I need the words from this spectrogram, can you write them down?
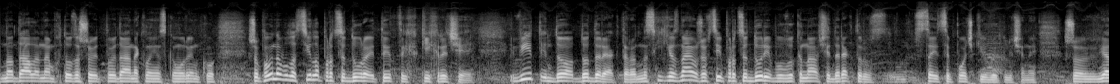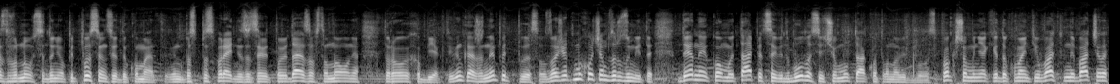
надали нам, хто за що відповідає на Клинівському ринку, що повинна була ціла процедура йти таких речей. Від і до, до директора. Наскільки я знаю, вже в цій процедурі був виконавчий директор з- цієї цепочки виключений. Що я звернувся до нього, підписуємо цей документ. Він безпосередньо за це відповідає за встановлення торгових об'єктів. Він каже, не підписував. Значить, ми хочемо зрозуміти, де на якому етапі це відбулося і чому так от воно відбулося. Поки що ми ніяких документів не бачили,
